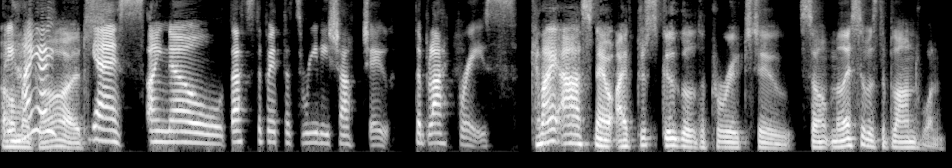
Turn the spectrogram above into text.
They oh my hang out. god. Yes, I know. That's the bit that's really shocked you. The Blackberries. Can I ask now? I've just googled the Peru Two. So Melissa was the blonde one.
